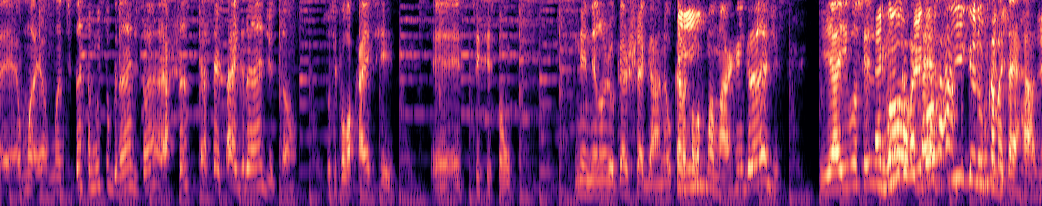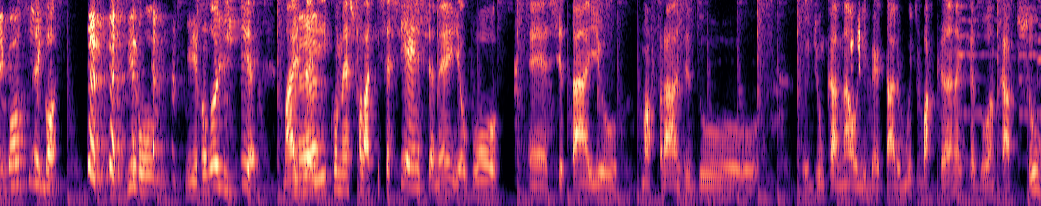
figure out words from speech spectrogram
é uma, é uma distância muito grande, então a chance de acertar é grande. Então, se você colocar esse. É, se vocês estão entendendo onde eu quero chegar, né? O cara Sim. coloca uma margem grande. E aí você é igual, nunca vai é estar tá errado. Nunca vai estar tá errado. É igual siga. É igual, virou virologia. Mas é. aí começa a falar que isso é ciência, né? E eu vou é, citar aí o, uma frase do, de um canal libertário muito bacana, que é do Ancap Sul.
